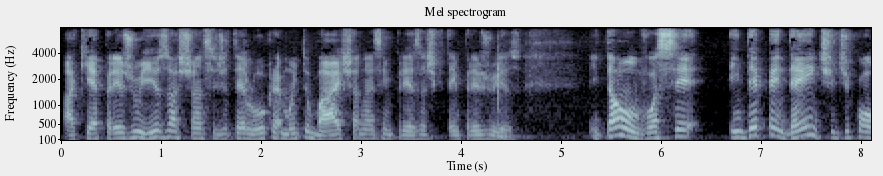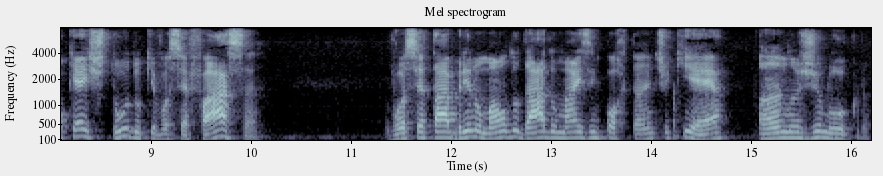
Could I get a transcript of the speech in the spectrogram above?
Aqui é prejuízo, a chance de ter lucro é muito baixa nas empresas que têm prejuízo. Então, você, independente de qualquer estudo que você faça, você está abrindo mão do dado mais importante, que é anos de lucro.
